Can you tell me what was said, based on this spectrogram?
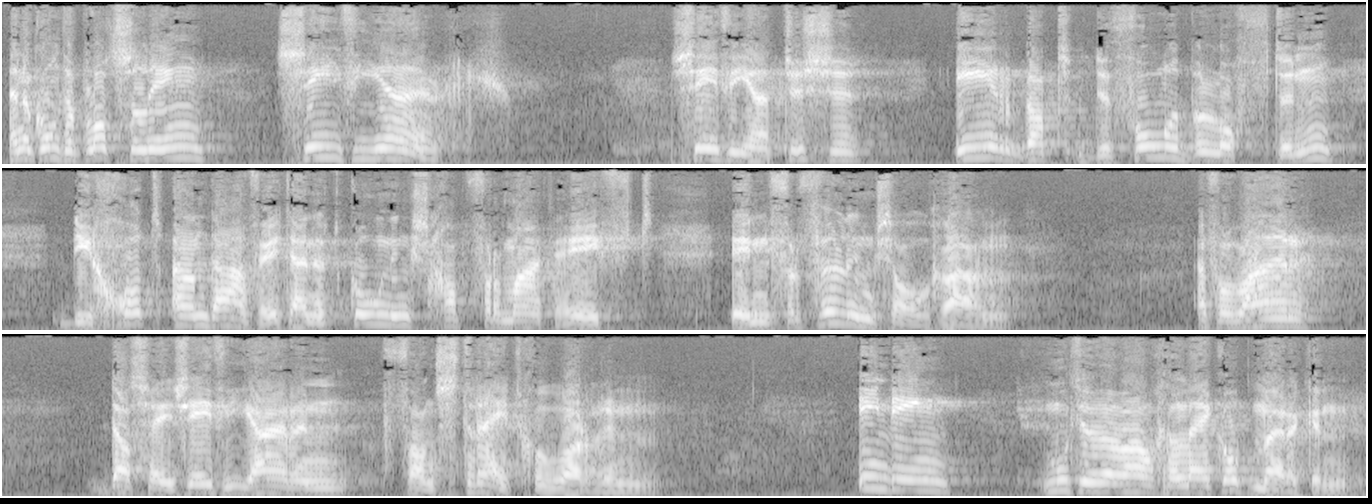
En dan komt er plotseling zeven jaar. Zeven jaar tussen eer dat de volle beloften die God aan David en het koningschap vermaakt heeft in vervulling zal gaan. En voorwaar, dat zijn zeven jaren van strijd geworden. Eén ding moeten we wel gelijk opmerken.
